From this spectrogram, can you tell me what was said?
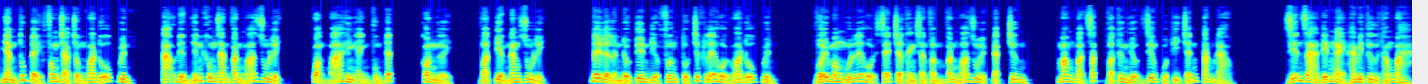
nhằm thúc đẩy phong trào trồng hoa đỗ quyên, tạo điểm nhấn không gian văn hóa du lịch, quảng bá hình ảnh vùng đất, con người và tiềm năng du lịch. Đây là lần đầu tiên địa phương tổ chức lễ hội hoa đỗ quyên, với mong muốn lễ hội sẽ trở thành sản phẩm văn hóa du lịch đặc trưng, mang bản sắc và thương hiệu riêng của thị trấn Tam Đảo. Diễn ra đến ngày 24 tháng 3,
